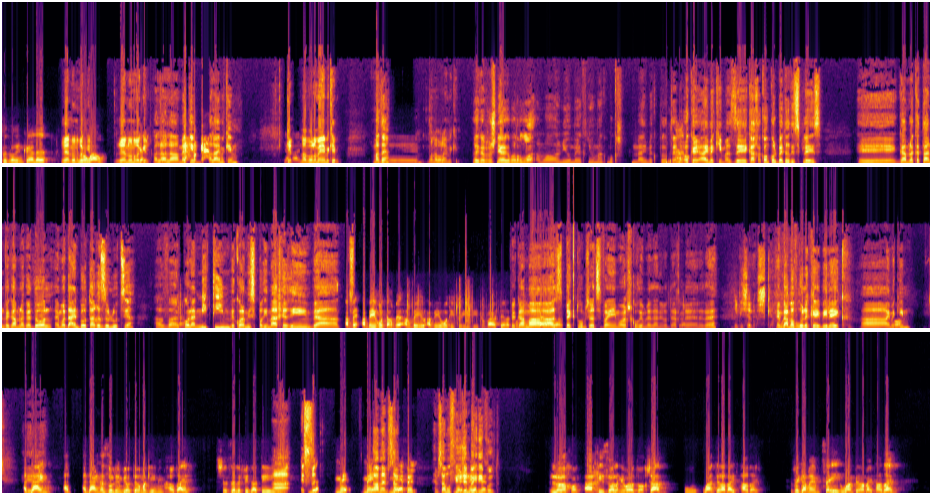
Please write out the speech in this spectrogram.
ודברים כאלה. רענון לא רגיל. וואו. רענון רגיל. על על המקים? על העמקים? כן נעבור לעמקים. מה זה? אה, בוא נעבור לעמקים. רגע שנייה רגע ניו מק ניו מקבוקס אוקיי איימקים אז אה, ככה קודם כל better displays אה, גם לקטן וגם לגדול הם עדיין באותה רזולוציה אבל כל הניטים וכל המספרים האחרים וה... הב- הבהירות הרבה, הרבה, הבהירות היא, היא, היא טובה יותר. וגם טובה יותר. הספקטרום של הצבעים או איך שקוראים לזה אני לא יודע איך לזה DP 3 כן. הם גם עברו ל-KB לייק האיימקים עדיין, עד- עדיין הזולים ביותר מגיעים עם hard drive, שזה לפי דעתי, ה- עשרה- מ- מ- לא, מה, הם שם- מאפל, הם שמו פיוז'ן? by default לא נכון, הכי זול אני רואה אותו עכשיו, הוא 1 טראבייט hard drive, וגם האמצעי הוא 1 טראבייט hard drive,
